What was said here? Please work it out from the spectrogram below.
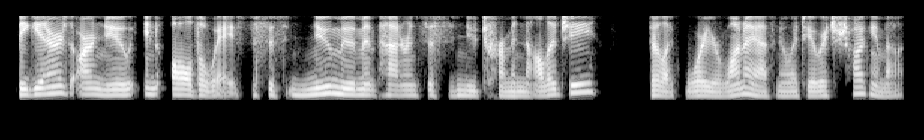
Beginners are new in all the ways. This is new movement patterns. This is new terminology. They're like, Warrior One, I have no idea what you're talking about.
